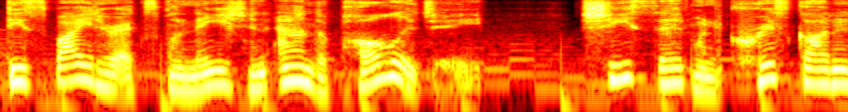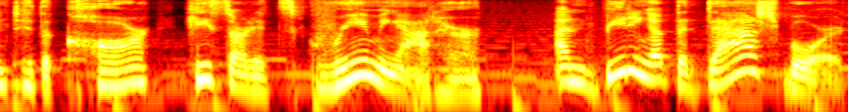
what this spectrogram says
Despite her explanation and apology, she said when Chris got into the car, he started screaming at her and beating up the dashboard.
